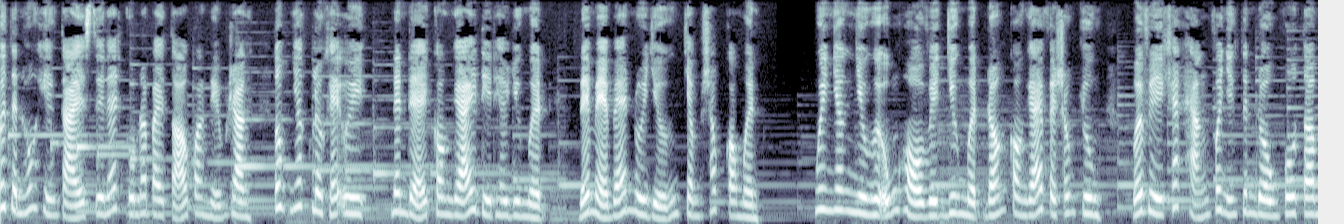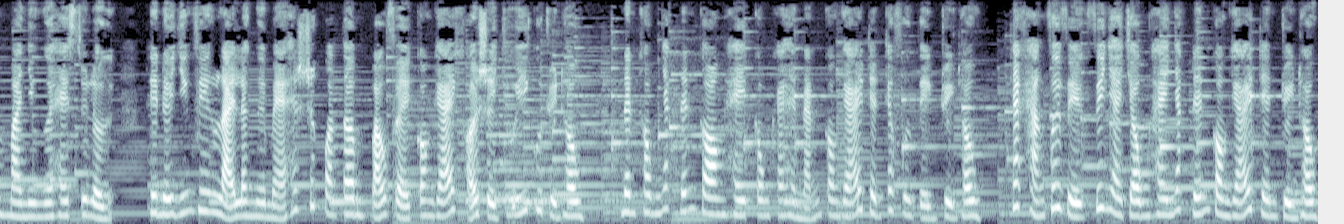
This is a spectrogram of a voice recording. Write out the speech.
Với tình huống hiện tại, Sinet cũng đã bày tỏ quan điểm rằng tốt nhất Lưu Khải Uy nên để con gái đi theo Dương Mịch, để mẹ bé nuôi dưỡng, chăm sóc con mình. Nguyên nhân nhiều người ủng hộ việc Dương Mịch đón con gái về sống chung bởi vì khác hẳn với những tin đồn vô tâm mà nhiều người hay suy luận, thì nữ diễn viên lại là người mẹ hết sức quan tâm bảo vệ con gái khỏi sự chú ý của truyền thông nên không nhắc đến con hay công khai hình ảnh con gái trên các phương tiện truyền thông, khác hẳn với việc phía nhà chồng hay nhắc đến con gái trên truyền thông.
